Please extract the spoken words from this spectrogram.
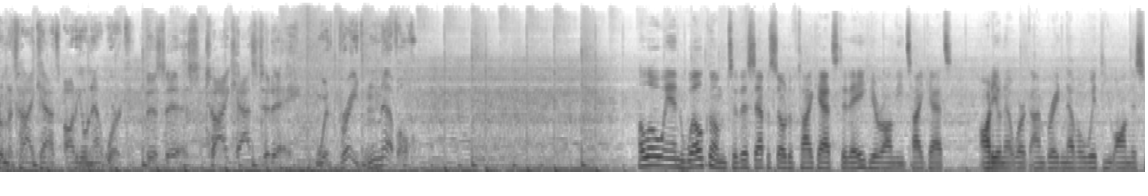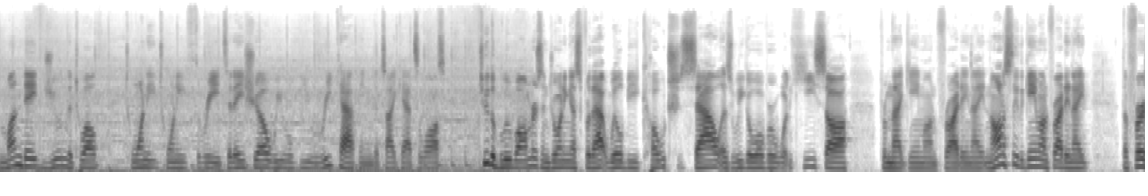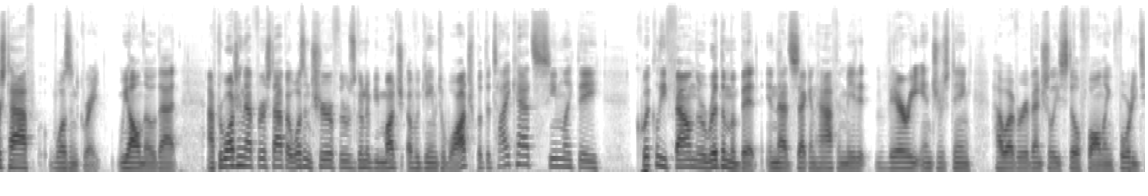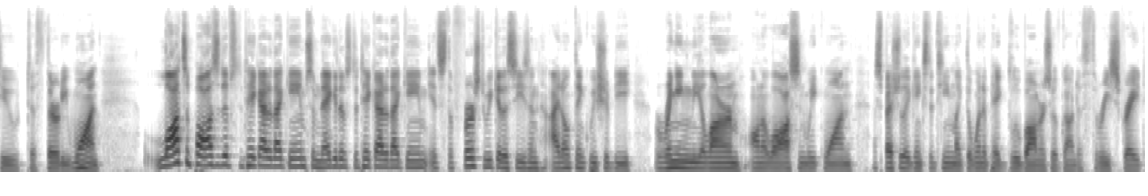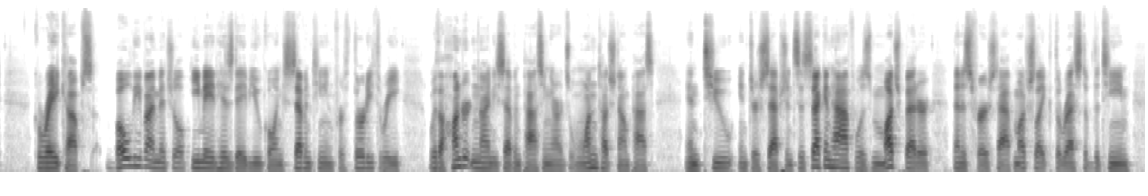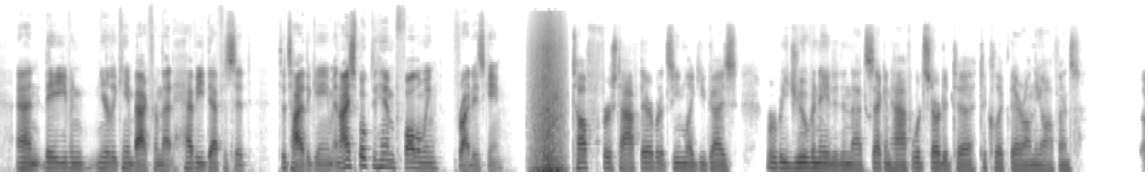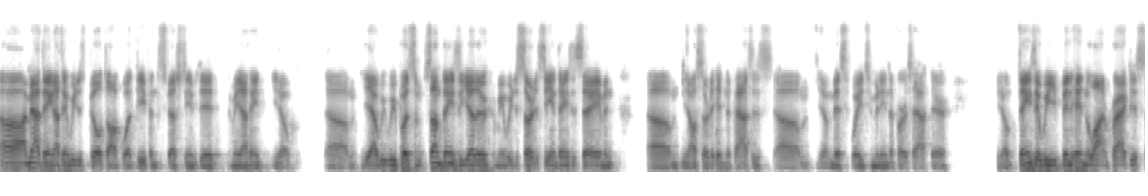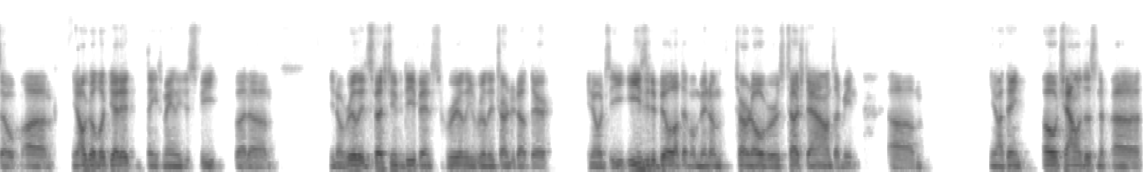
From the Ticats Audio Network, this is Ticats Today with Brayden Neville. Hello and welcome to this episode of Ticats Today here on the Ticats Audio Network. I'm Brayden Neville with you on this Monday, June the 12th, 2023. Today's show, we will be recapping the Ticats loss to the Blue Bombers, and joining us for that will be Coach Sal as we go over what he saw from that game on Friday night. And honestly, the game on Friday night, the first half wasn't great. We all know that. After watching that first half, I wasn't sure if there was going to be much of a game to watch, but the Ticats seemed like they quickly found their rhythm a bit in that second half and made it very interesting. However, eventually still falling 42 to 31. Lots of positives to take out of that game, some negatives to take out of that game. It's the first week of the season. I don't think we should be ringing the alarm on a loss in week one, especially against a team like the Winnipeg Blue Bombers, who have gone to three straight Grey Cups. Bo Levi Mitchell, he made his debut going 17 for 33 with 197 passing yards, one touchdown pass, and two interceptions. His second half was much better than his first half, much like the rest of the team. And they even nearly came back from that heavy deficit to tie the game. And I spoke to him following Friday's game. Tough first half there, but it seemed like you guys were rejuvenated in that second half. What started to to click there on the offense? Uh, I mean, I think I think we just built off what defense special teams did. I mean, I think you know, um, yeah, we, we put some some things together. I mean, we just started seeing things the same, and um, you know, I started hitting the passes. Um, you know, missed way too many in the first half there. You know, things that we've been hitting a lot in practice. So, um, you know, I'll go look at it. It's mainly just feet, but um, you know, really, the special teams defense really, really turned it up there. You know, it's e- easy to build up that momentum, turnovers, touchdowns. I mean, um, you know, I think oh challenged us, uh,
